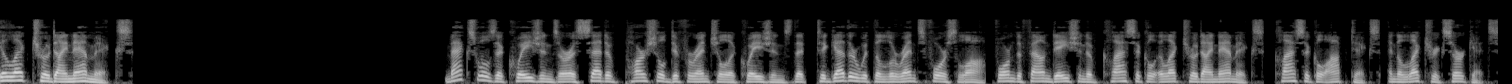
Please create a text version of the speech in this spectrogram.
Electrodynamics Maxwell's equations are a set of partial differential equations that, together with the Lorentz force law, form the foundation of classical electrodynamics, classical optics, and electric circuits.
